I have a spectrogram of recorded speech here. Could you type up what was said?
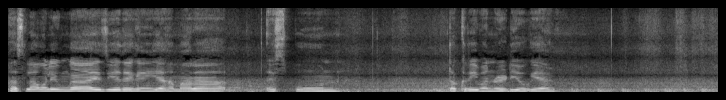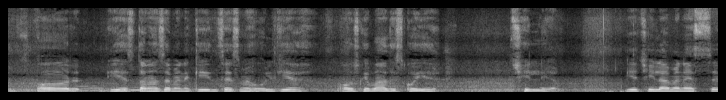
अस्सलाम वालेकुम गाइस, ये देखें, ये हमारा स्पून तकरीबन रेडी हो गया है। और ये इस तरह से मैंने कील से इसमें होल किया है, और उसके बाद इसको ये छील लिया। ये छीला मैंने इससे।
